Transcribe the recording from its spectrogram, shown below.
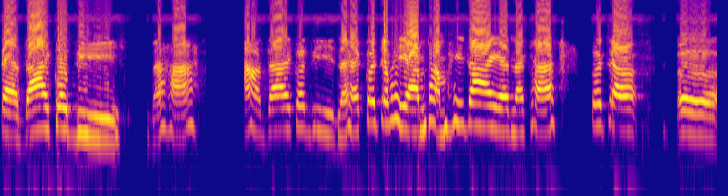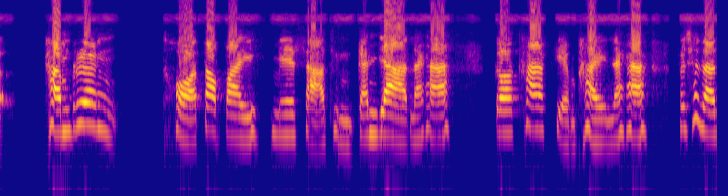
แต่ได้ก็ดีนะคะ อ้าวได้ก็ดีนะคะก็จะพยายามทำให้ได้อะนะคะ ก็จะเอ่อทำเรื่องขอต่อไปเมษาถึงกันยานะคะ ก็ค่าเสี่ยงภัยนะคะ เพราะฉะนั้น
